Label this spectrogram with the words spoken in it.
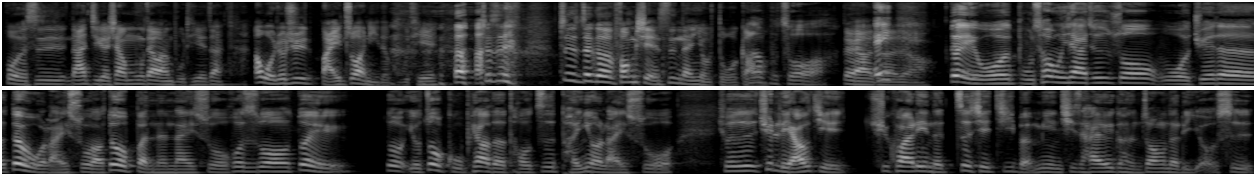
或者是哪几个项目在玩补贴站啊？我就去白赚你的补贴，就是就是这个风险是能有多高？那不错啊。对啊，对啊，对啊。欸、对我补充一下，就是说，我觉得对我来说啊，对我本人来说，或者说对做有做股票的投资朋友来说，就是去了解区块链的这些基本面。其实还有一个很重要的理由是，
